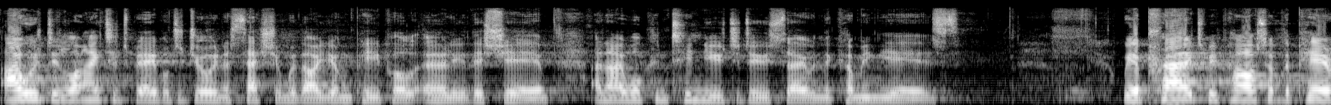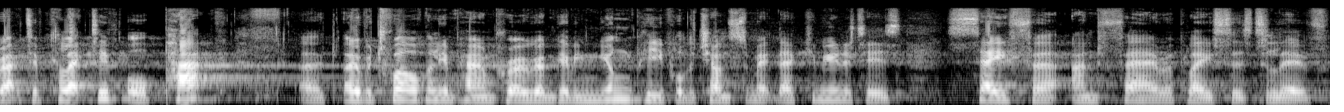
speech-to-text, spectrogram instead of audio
I was delighted to be able to join a session with our young people earlier this year, and I will continue to do so in the coming years. We are proud to be part of the Peer Active Collective, or PAC, uh, over £12 million programme giving young people the chance to make their communities safer and fairer places to live.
